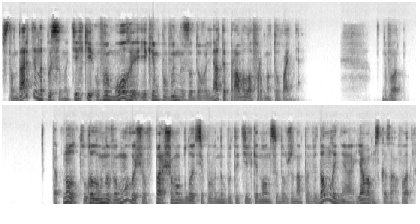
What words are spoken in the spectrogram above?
В стандарті написано тільки вимоги, яким повинні задовольняти правила форматування. Вот. Ну, Головну вимогу, що в першому блоці повинно бути тільки нонси довжина повідомлення, я вам сказав. От.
